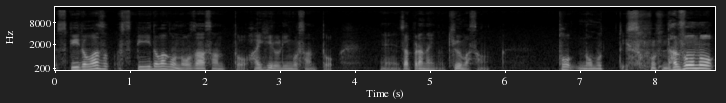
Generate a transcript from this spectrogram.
スピードワゾスピードワゴンの小沢さんとハイヒールりんごさんと、えーザ・プラナインのキューマさんと飲むっていう その謎の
